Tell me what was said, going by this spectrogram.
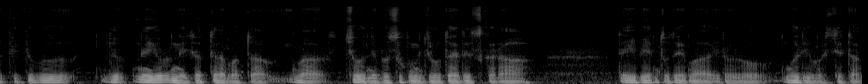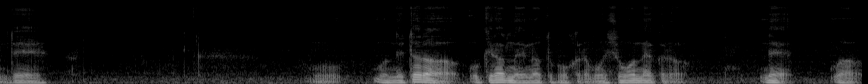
ん、で結局ね、夜寝ちゃったらまた今超寝不足の状態ですからでイベントでまあいろいろ無理をしてたんでもうもう寝たら起きらんないなと思うからもうしょうがないからねまあちょ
